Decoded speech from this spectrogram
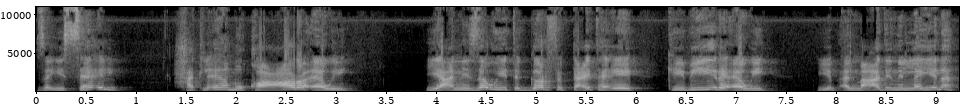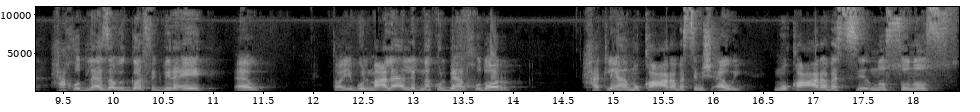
زي السائل هتلاقيها مقعرة قوي. يعني زاوية الجرف بتاعتها إيه؟ كبيرة قوي يبقى المعادن اللينة هاخد لها زاوية جرف كبيرة إيه؟ قوي طيب والمعلقة اللي بناكل بيها الخضار؟ هتلاقيها مقعرة بس مش قوي مقعرة بس نص نص.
